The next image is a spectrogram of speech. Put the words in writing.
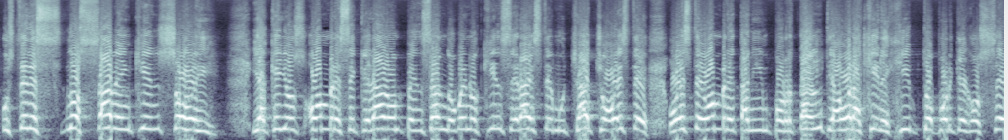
Ustedes no saben quién soy. Y aquellos hombres se quedaron pensando, bueno, ¿quién será este muchacho o este, o este hombre tan importante ahora aquí en Egipto? Porque José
